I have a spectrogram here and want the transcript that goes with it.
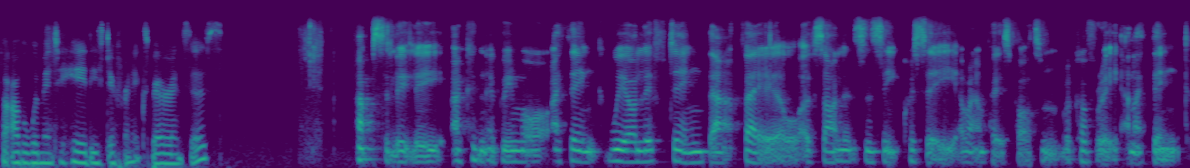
for other women to hear these different experiences. Absolutely. I couldn't agree more. I think we are lifting that veil of silence and secrecy around postpartum recovery. And I think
